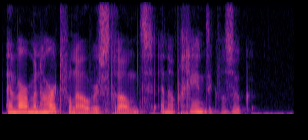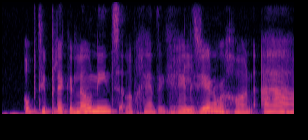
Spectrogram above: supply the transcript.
en waar mijn hart van overstroomt. En op een gegeven moment, ik was ook op die plek in loondienst. En op een gegeven moment, ik realiseerde me gewoon... Ah,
